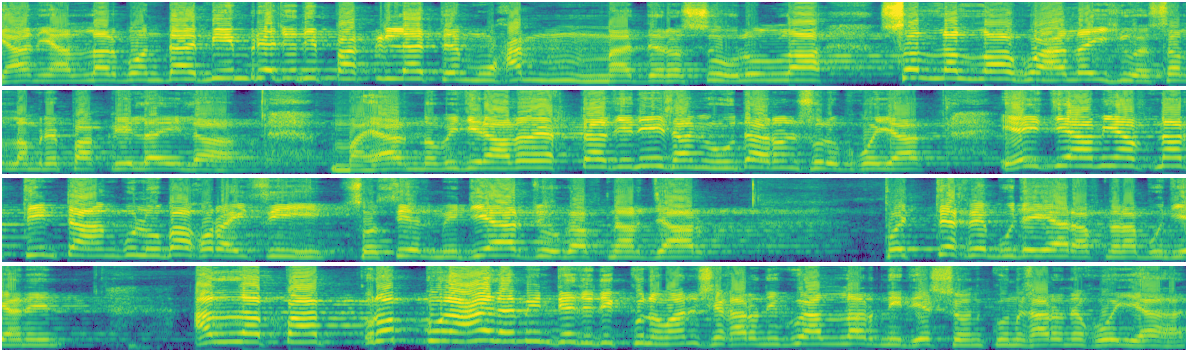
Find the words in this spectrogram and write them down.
ইয়ানি আল্লাহর বন্দায় মিম রে যদি পাকড়ি লাইতে মুহাম্মদ রসুল্লাহ সাল্লাল্লাহু আলাইহি ওয়াসাল্লাম রে পাকড়ি লাইলা মায়ার নবীজির আরও একটা জিনিস আমি উদাহরণস্বরূপ কইয়া, এই যে আমি আপনার তিনটা আঙ্গুল উবা করাইছি সোশ্যাল মিডিয়ার যুগ আপনার যার প্রত্যেকে বুঝাইয়ার আপনারা বুঝিয়া নেন আল্লাহ পাক রব্বুল আলামিনকে যদি কোনো মানুষের কারণে গো আল্লাহর নির্দেশন কোন কারণে হইয়ার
